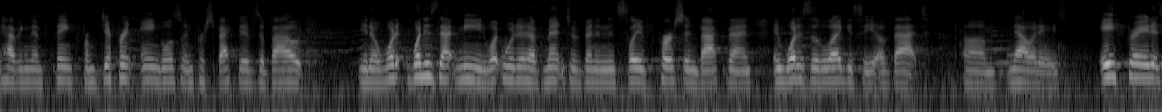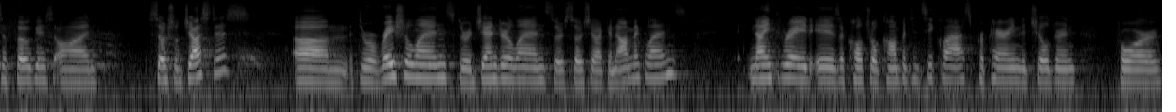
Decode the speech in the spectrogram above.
having them think from different angles and perspectives about, you know, what, what does that mean? What would it have meant to have been an enslaved person back then? And what is the legacy of that um, nowadays? Eighth grade is a focus on social justice um, through a racial lens, through a gender lens, through a socioeconomic lens. Ninth grade is a cultural competency class, preparing the children for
